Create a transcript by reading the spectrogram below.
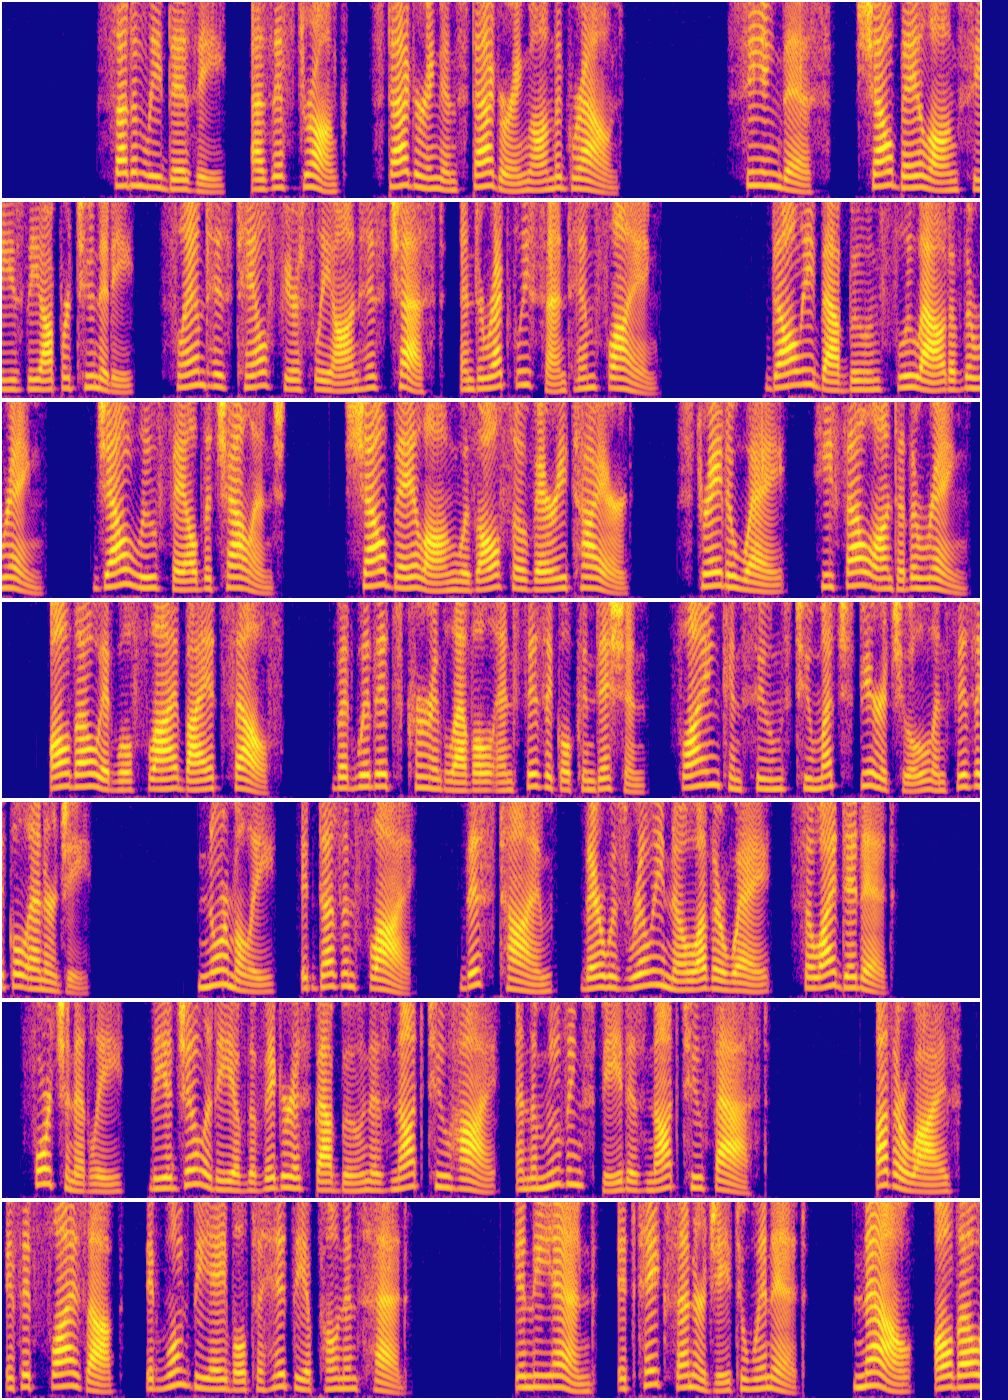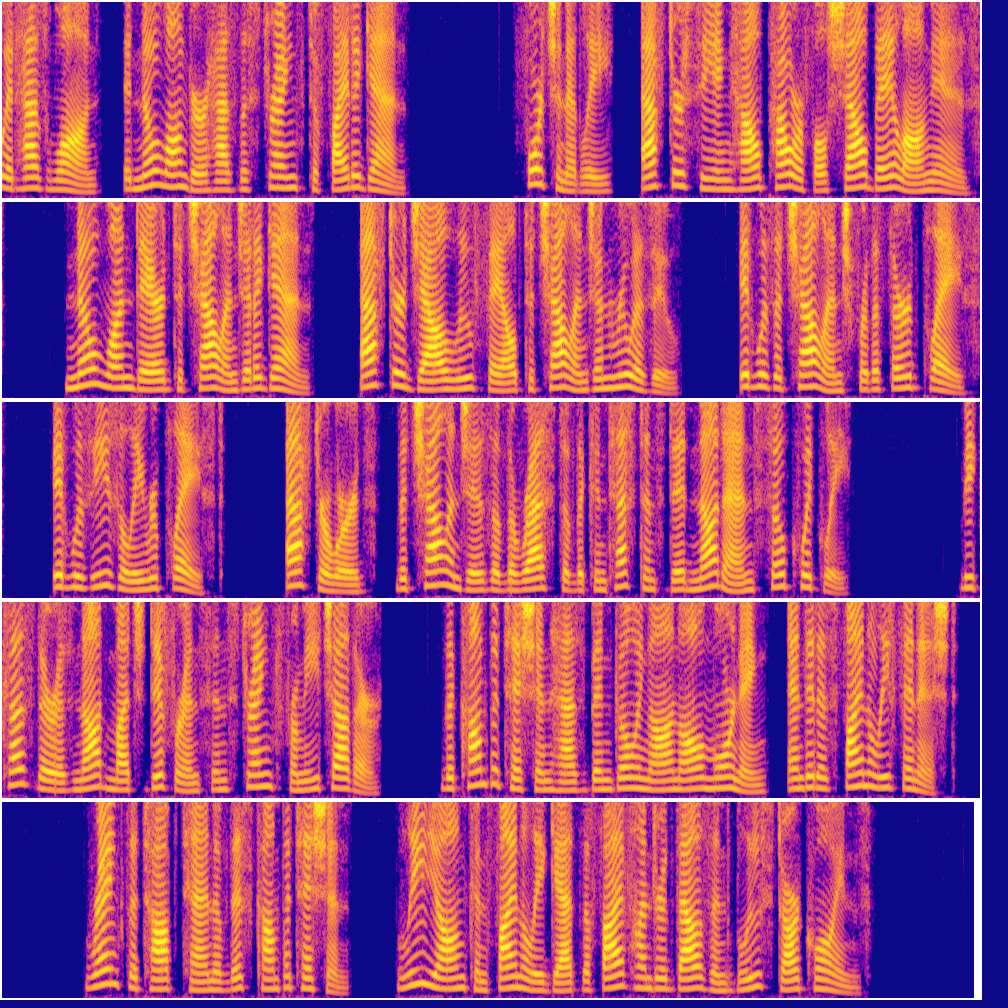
Suddenly dizzy, as if drunk, staggering and staggering on the ground. Seeing this, Xiao Beilong seized the opportunity, slammed his tail fiercely on his chest, and directly sent him flying. Dolly Baboon flew out of the ring. Zhao Lu failed the challenge. Xiao Beilong was also very tired. Straight away, he fell onto the ring. Although it will fly by itself. But with its current level and physical condition, flying consumes too much spiritual and physical energy. Normally, it doesn't fly. This time, there was really no other way, so I did it. Fortunately, the agility of the vigorous baboon is not too high, and the moving speed is not too fast. Otherwise, if it flies up, it won't be able to hit the opponent's head. In the end, it takes energy to win it. Now, although it has won, it no longer has the strength to fight again. Fortunately, after seeing how powerful Xiao Beilong is, no one dared to challenge it again. After Zhao Lu failed to challenge Enruizu. It was a challenge for the third place. It was easily replaced. Afterwards, the challenges of the rest of the contestants did not end so quickly. Because there is not much difference in strength from each other. The competition has been going on all morning, and it is finally finished. Rank the top 10 of this competition. Li Yong can finally get the 500,000 blue star coins.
